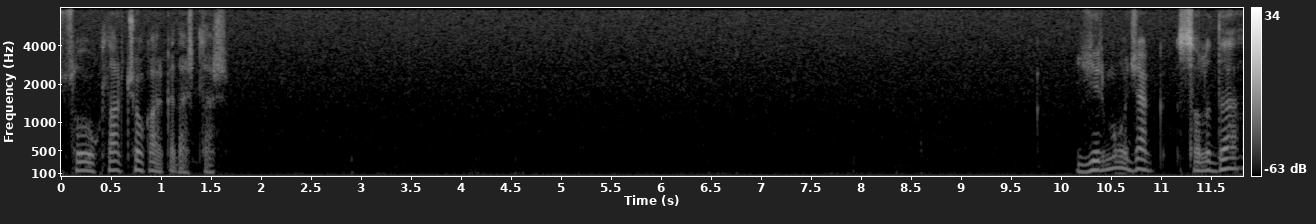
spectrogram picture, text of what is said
Soğuklar çok arkadaşlar. ...20 Ocak Salı'da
